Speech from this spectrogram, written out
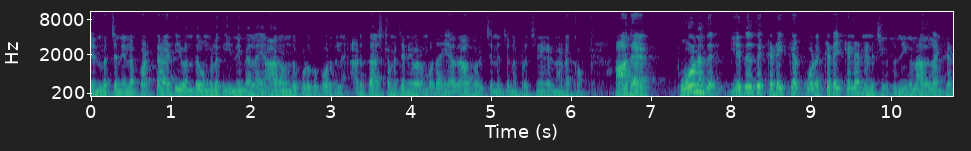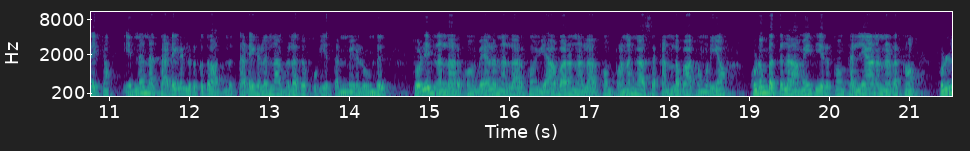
ஜென்மச்சனையில் பட்ட அடி வந்து உங்களுக்கு இனிமேலாம் யாரும் வந்து கொடுக்க போகிறதில்ல அடுத்த அஷ்டமச்சனை வரும்போது தான் ஏதாவது ஒரு சின்ன சின்ன பிரச்சனைகள் நடக்கும். ஆக போனது எது எது கிடைக்க கூட கிடைக்கலன்னு நினச்சிக்கிட்டு இருந்தீங்களோ அதெல்லாம் கிடைக்கும். என்னென்ன தடைகள் இருக்குதோ அந்த தடைகள் எல்லாம் விலகக்கூடிய தன்மைகள் உண்டு. தொழில் நல்லாயிருக்கும் வேலை நல்லாயிருக்கும் வியாபாரம் நல்லாயிருக்கும் பணங்காசை கண்ணில் பார்க்க முடியும் குடும்பத்தில் அமைதி இருக்கும் கல்யாணம் நடக்கும் புள்ள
